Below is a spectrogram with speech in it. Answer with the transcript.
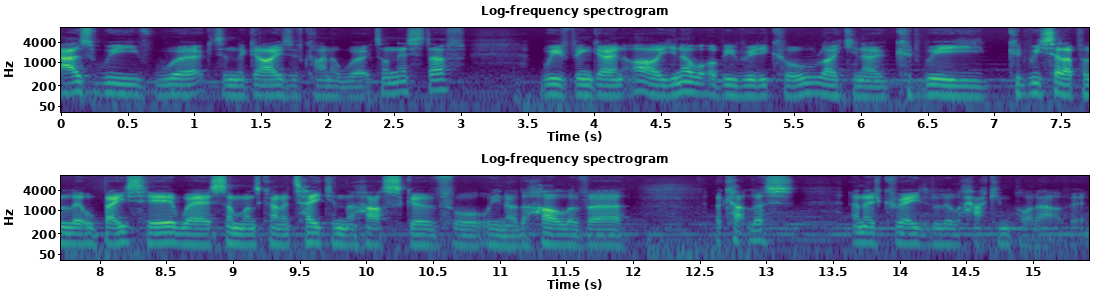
as we've worked and the guys have kind of worked on this stuff, we've been going, oh, you know what would be really cool? Like, you know, could we could we set up a little base here where someone's kind of taken the husk of, or you know, the hull of a, a cutlass, and they've created a little hacking pod out of it.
